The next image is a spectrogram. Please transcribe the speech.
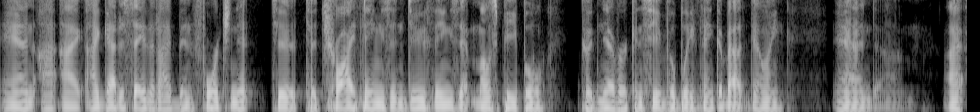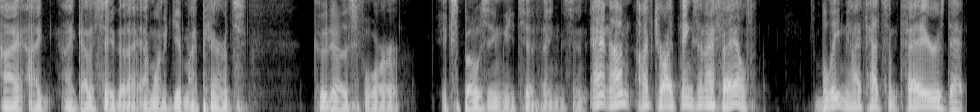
And I, I, I got to say that I've been fortunate to, to try things and do things that most people could never conceivably think about doing. And um, I, I, I, I got to say that I, I want to give my parents kudos for exposing me to things. And, and I'm, I've tried things and I failed. Believe me, I've had some failures that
